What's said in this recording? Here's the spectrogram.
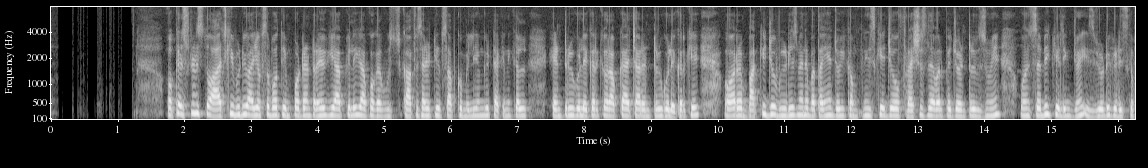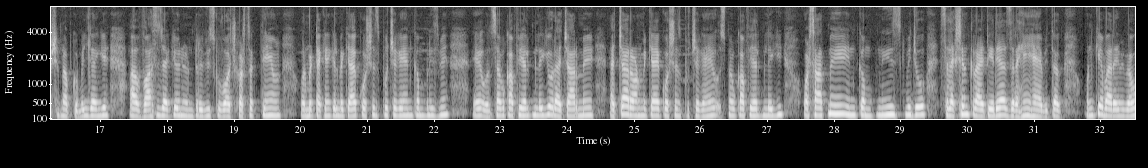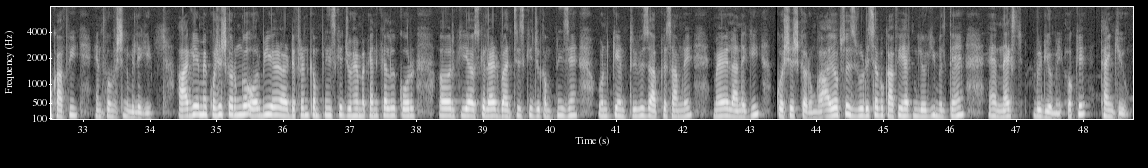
ओके स्टूडेंट्स तो आज की वीडियो आई से बहुत इंपॉर्टेंट रहेगी आपके लिए। आपको काफ़ी सारी टिप्स आपको मिली होंगी टेक्निकल इंटरव्यू को लेकर के और आपका एचआर इंटरव्यू को लेकर के। और बाकी जो वीडियोज़ मैंने बताई हैं, जो कि कंपनीज़ के जो फ्रेशर्स लेवल पे जो इंटरव्यूज़ हुए हैं, उन सभी के लिंक जो है इस वीडियो के डिस्क्रिप्शन में आपको मिल जाएँगे। आप वहाँ से जाके उन इंटरव्यूज़ को वॉच कर सकते हैं। उनमें टेक्निकल में क्या क्वेश्चन पूछे गए हैं इन कंपनीज़ में उनसे आपको काफ़ी हेल्प मिलेगी। और एचआर में एचआर राउंड में क्या क्वेश्चन पूछे गए हैं, उसमें काफ़ी हेल्प मिलेगी। और साथ में इन कंपनीज़ में जो सिलेक्शन क्राइटेरियाज रहे हैं अभी तक उनके बारे में भी आपको काफ़ी इन्फॉर्मेशन मिलेगी। आगे मैं कोशिश करूँगा और भी डिफरेंट कंपनीज़ के जो है मैकेनिकल कोर और किया उसके लाइट ब्रांचेज़ की जो कंपनीज़ हैं, उनके इंटरव्यूज़ आपके सामने मैं लाने की कोशिश करूँगा। आई होप सो इस वीडियो से आपको काफ़ी हेल्प मिलेगी मिलते हैं नेक्स्ट वीडियो में। Okay thank you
